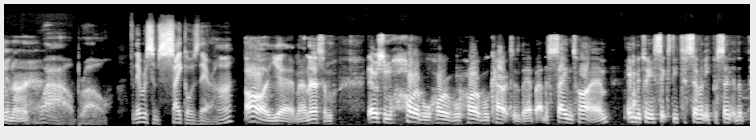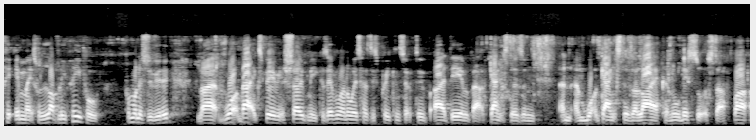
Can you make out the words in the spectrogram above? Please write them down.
You know. Wow, bro. There were some psychos there, huh? Oh yeah, man. There's some there were some horrible, horrible, horrible characters there, but at the same time, in between sixty to seventy percent of the inmates were lovely people. If I'm honest with you, like what that experience showed me, because everyone always has this preconceptive idea about gangsters and, and, and what gangsters are like and all this sort of stuff. But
